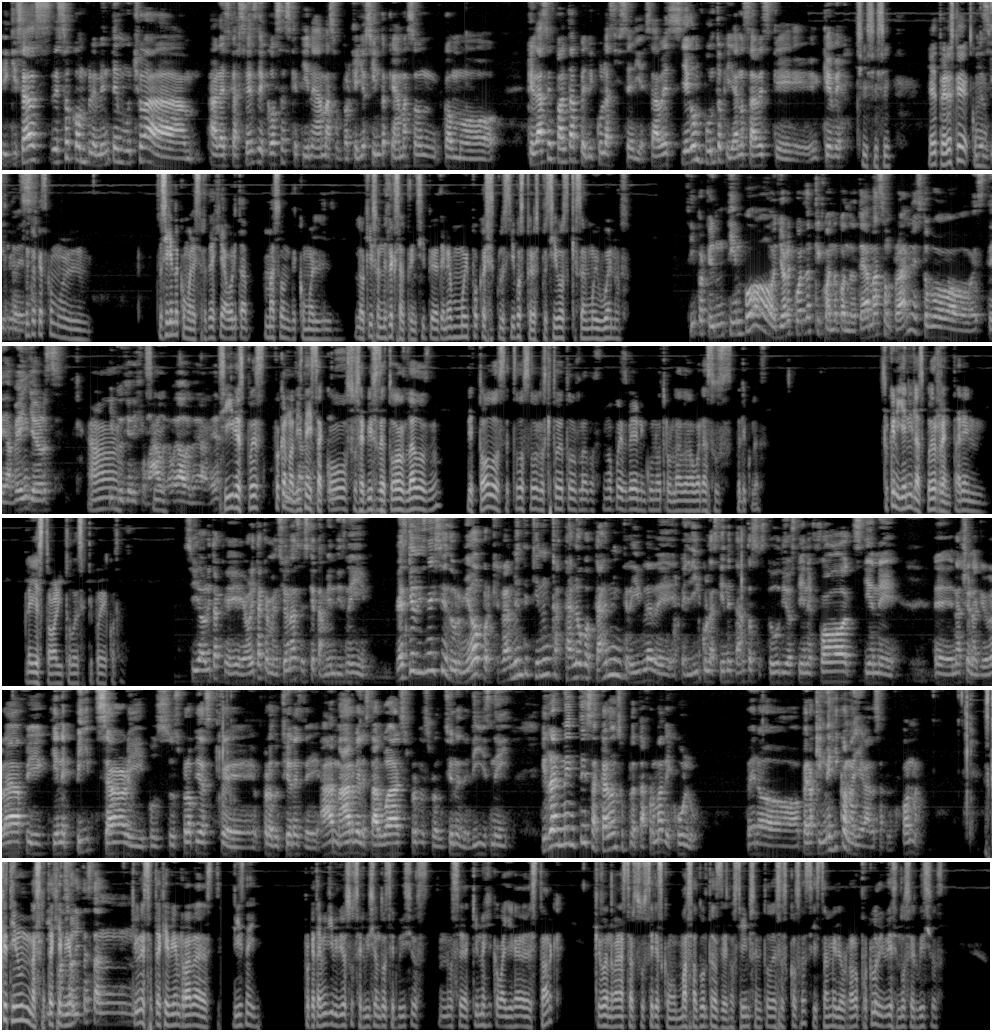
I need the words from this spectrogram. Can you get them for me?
Y quizás eso complemente mucho a, a la escasez de cosas que tiene Amazon, porque yo siento que Amazon como que le hace falta películas y series, ¿sabes? Llega un punto que ya no sabes qué, qué ver. Sí, sí, sí. Eh, pero es que como Yo que siento siento, que es como el Estoy siguiendo como la estrategia ahorita Amazon de como el lo que hizo Netflix al principio de tener muy pocos exclusivos, pero exclusivos que son muy buenos. Sí, porque en un tiempo yo recuerdo que cuando contraté a Amazon Prime estuvo este Avengers Ah, y pues yo dije, sí. wow, lo voy a volver a ver. Sí, después fue cuando Sí, Disney sacó sus servicios de todos lados, ¿no? De todos, de todos, todos, los quitó de todos lados. No puedes ver en ningún otro lado ahora sus películas. Creo que ni ya ni las puedes rentar en Play Store y todo ese tipo de cosas. Sí, ahorita que, ahorita que mencionas es que también Disney... Es que Disney se durmió porque realmente tiene un catálogo tan increíble de películas, tiene tantos estudios, tiene Fox, tiene eh, National Geographic, tiene Pixar y pues sus propias eh, producciones de ah, Marvel, Star Wars, sus propias producciones de Disney. Y realmente sacaron su plataforma de Hulu. Pero, pero aquí en México no ha llegado esa plataforma. Es que tiene una estrategia pues bien. ahorita están... Tiene una estrategia bien rara este, Disney. Porque también dividió su servicio en dos servicios. No sé, aquí en México va a llegar Stark, que es donde van a estar sus series como más adultas de los Jameson y todas esas cosas. Y está medio raro. ¿Por qué lo divides en dos servicios?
